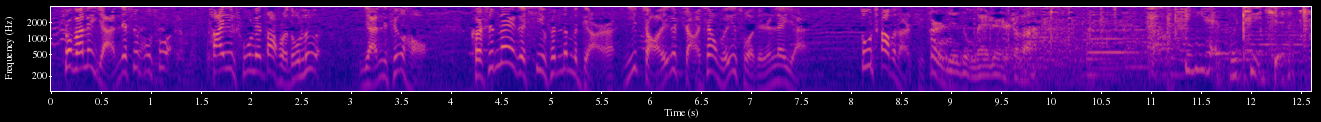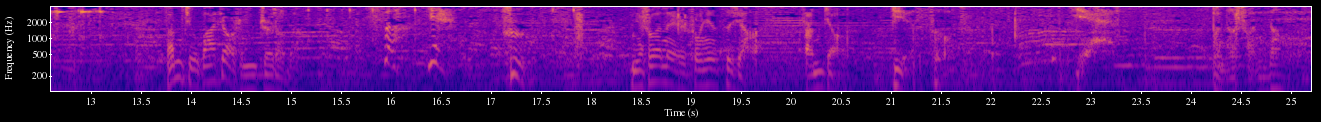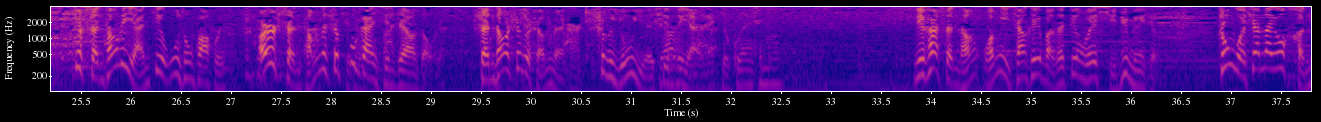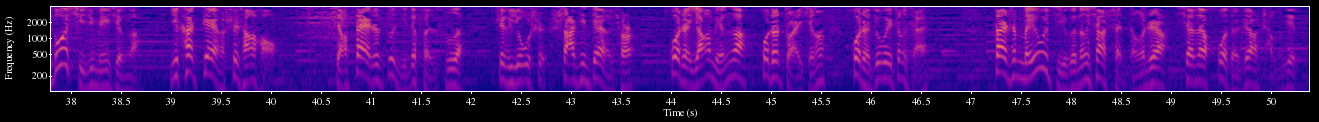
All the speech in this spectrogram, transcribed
说白了演的是不错，他一出来大伙儿都乐，演的挺好。可是那个戏份那么点儿啊，你找一个长相猥琐的人来演，都差不哪儿去。儿你总该认识吧？今夜不拒绝。咱们酒吧叫什么知道吗？色夜。哼，你说那是中心思想，咱们叫夜色。Yes，不能说 no。就沈腾的演技无从发挥，而沈腾呢是不甘心这样走的。沈腾是个什么人？是个有野心的演员。有关系吗？你看沈腾，我们以前可以把他定为喜剧明星。中国现在有很多喜剧明星啊，一看电影市场好，想带着自己的粉丝这个优势杀进电影圈，或者扬名啊，或者转型，或者就为挣钱。但是没有几个能像沈腾这样现在获得这样成绩的。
